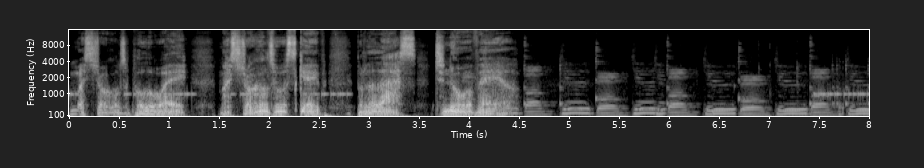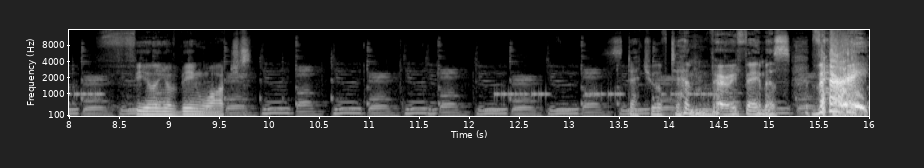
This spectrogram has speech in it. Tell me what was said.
My struggle to pull away, my struggle to escape, but alas, to no avail. Feeling of being watched. Statue of Tem, very famous. Very!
